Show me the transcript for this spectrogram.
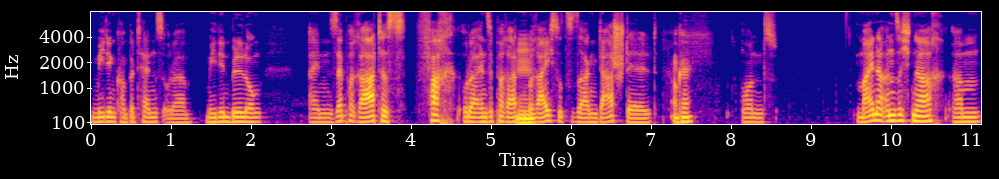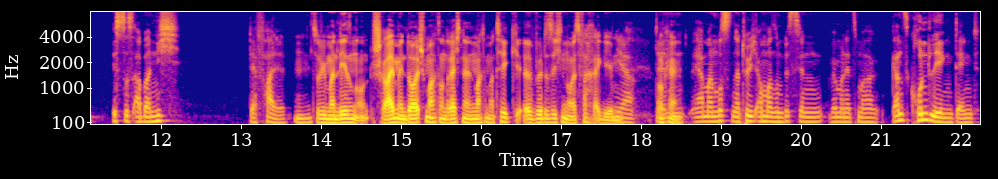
Medienkompetenz oder Medienbildung ein separates Fach oder einen separaten Mhm. Bereich sozusagen darstellt. Okay. Und meiner Ansicht nach ähm, ist es aber nicht der Fall. Mhm. So wie man Lesen und Schreiben in Deutsch macht und Rechnen in Mathematik, äh, würde sich ein neues Fach ergeben. Ja, denn Okay. ja, man muss natürlich auch mal so ein bisschen, wenn man jetzt mal ganz grundlegend denkt,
